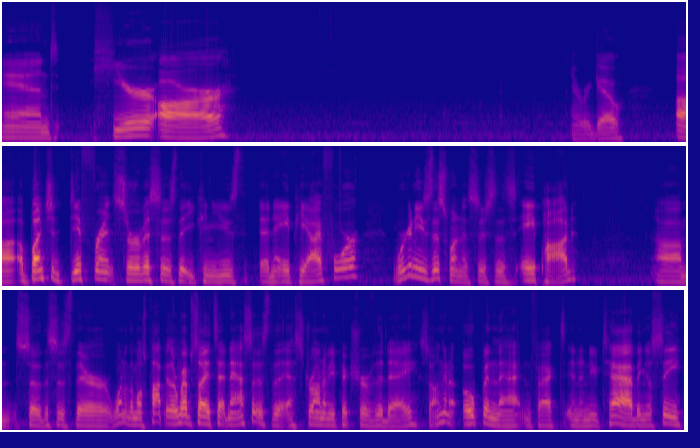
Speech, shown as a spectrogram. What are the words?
And here are, there we go uh, a bunch of different services that you can use an API for. We're going to use this one. This is this APOD. Um, so this is their one of the most popular websites at NASA is the astronomy picture of the day. So I'm going to open that, in fact, in a new tab, and you'll see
